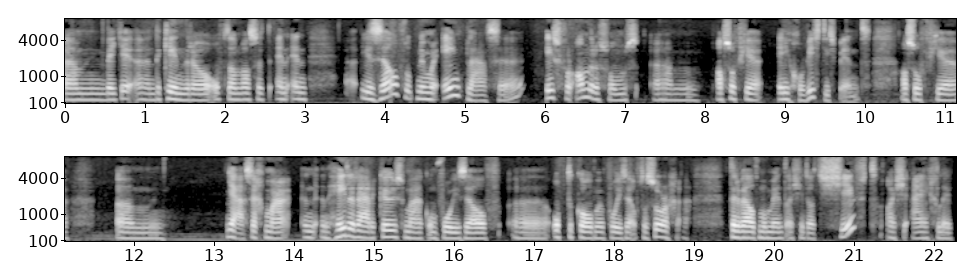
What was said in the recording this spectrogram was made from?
um, weet je, uh, de kinderen, of dan was het. En, en uh, jezelf op nummer 1 plaatsen is voor anderen soms um, alsof je egoïstisch bent. Alsof je, um, ja, zeg maar, een, een hele rare keuze maakt om voor jezelf uh, op te komen en voor jezelf te zorgen. Terwijl het moment als je dat shift, als je eigenlijk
